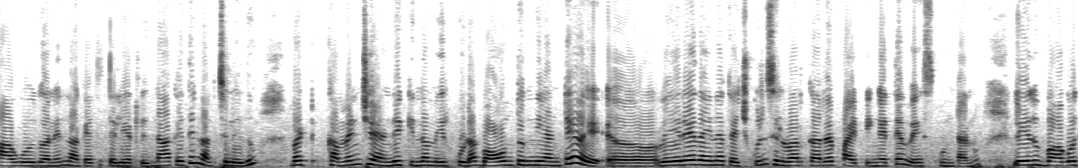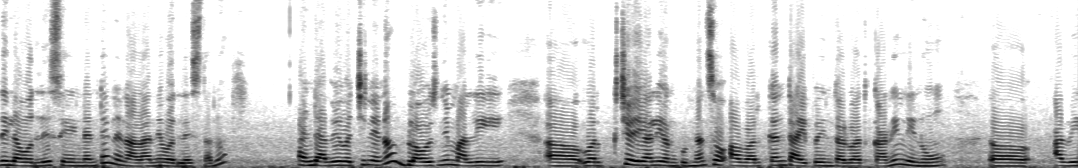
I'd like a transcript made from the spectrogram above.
బాగోదు అనేది నాకైతే తెలియట్లేదు. నాకైతే నచ్చలేదు. బట్ కమెంట్ చేయండి. కింద మీరు కూడా బాగుంటుంది అంటే వేరేదైనా తెచ్చుకుని సిల్వర్ కలర్ పైపింగ్ అయితే వేసుకుంటాను. లేదు బాగోదు ఇలా వదిలేసేయండి అంటే నేను అలానే వదిలేస్తాను. అండ్ అవి వచ్చి నేను బ్లౌజ్ని మళ్ళీ వర్క్ చేయాలి అనుకుంటున్నాను. సో ఆ వర్క్ అంతా అయిపోయిన తర్వాత కానీ నేను అవి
